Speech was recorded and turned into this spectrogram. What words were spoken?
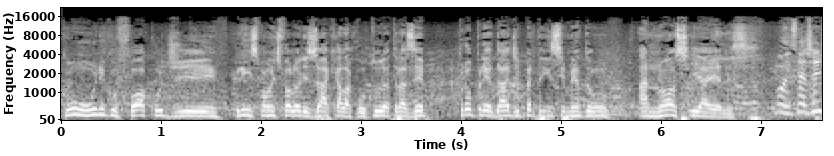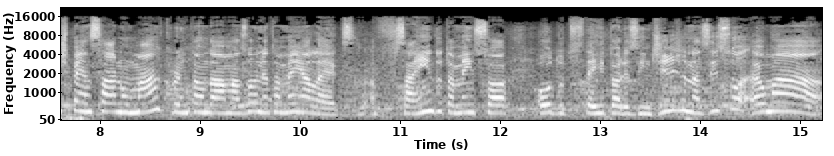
com o único foco de principalmente valorizar aquela cultura, trazer propriedade e pertencimento a nós e a eles. Bom, e se a gente pensar no macro, então, da Amazônia também, Alex, saindo também só ou dos territórios indígenas, isso é uma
